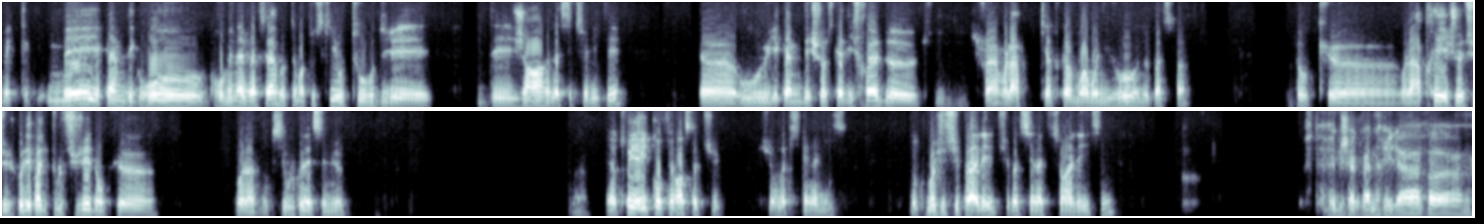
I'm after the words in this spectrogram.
mais, mais il y a quand même des gros, gros ménages à faire, notamment tout ce qui est autour du, des genres de la sexualité, euh, où il y a quand même des choses qu'a dit Freud, euh, qui, enfin, voilà, qui en tout cas moi à mon niveau ne passe pas. Donc euh, voilà. Après, je ne connais pas du tout le sujet, donc voilà. Donc si vous le connaissez mieux. Et après, il y a une conférence là-dessus sur la psychanalyse. Donc moi, je suis pas allé. Je sais pas s'il y en a qui sont allés ici avec Jacques Van Rillard. Euh,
